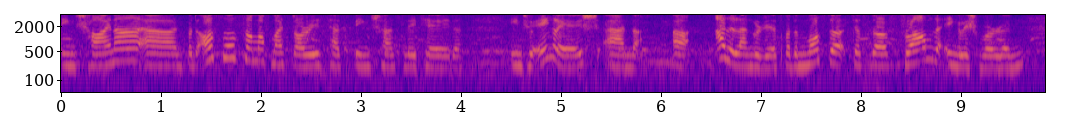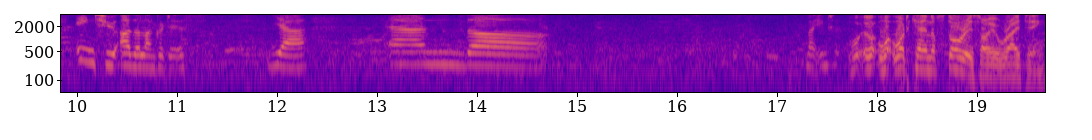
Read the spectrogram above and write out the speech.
in China, but also some of my stories has been translated into English and uh, other languages, but most uh, just uh, from the English version into other languages. Yeah, and uh, my interest. What, what, kind of stories are you writing?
